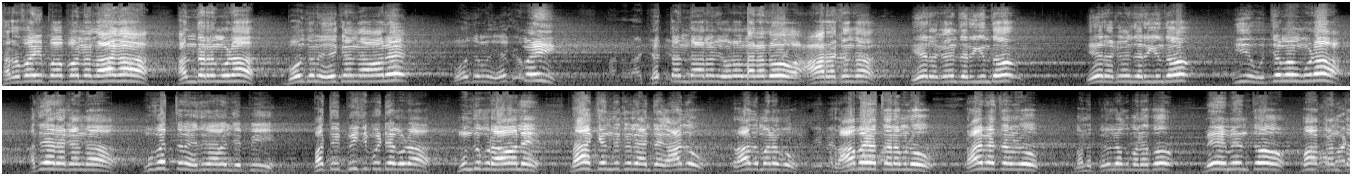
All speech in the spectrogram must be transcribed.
సర్వై పాపన్న లాగా అందరం కూడా భోజనం ఏకం కావాలి. భోజనం ఏకమై పెత్తందారులు ఎవరో ఆ రకంగా ఏ రకంగా జరిగిందో ఏ రకంగా జరిగిందో ఈ ఉద్యమం కూడా అదే రకంగా మువ్వెత్తన ఎదగాలని చెప్పి ప్రతి పీచి బిడ్డ కూడా ముందుకు రావాలి. నాకెందుకులే అంటే కాదు రాదు మనకు. రాబోయే తరంలో రాబోయే తరంలో మన పిల్లలకు మనకు మేమెంతో మాకంత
